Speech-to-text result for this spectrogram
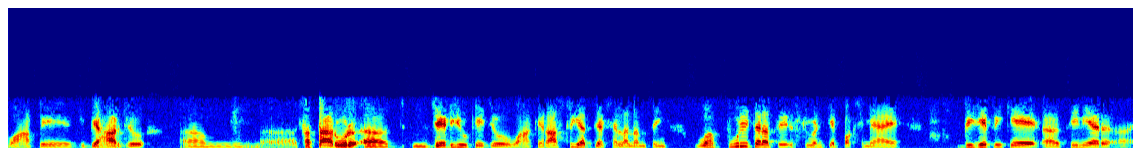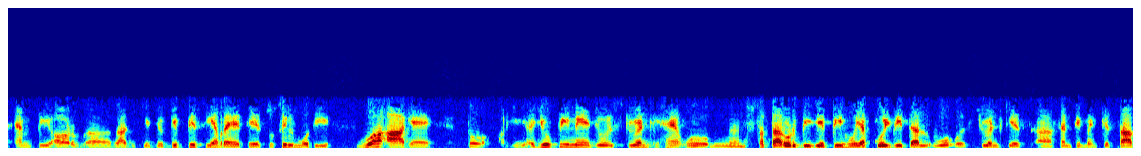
वहाँ पे बिहार जो सत्तारूढ़ जेडीयू के जो वहाँ के राष्ट्रीय अध्यक्ष हैं ललन सिंह, वह पूरी तरह से स्टूडेंट के पक्ष में आए। बीजेपी के सीनियर एमपी और राज्य के जो डिप्टी सीएम रहे थे सुशील मोदी, वह आ गए। तो यूपी में जो स्टूडेंट हैं, वो सत्तारूढ़ बीजेपी हो या कोई भी दल, वो स्टूडेंट के सेंटिमेंट के साथ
